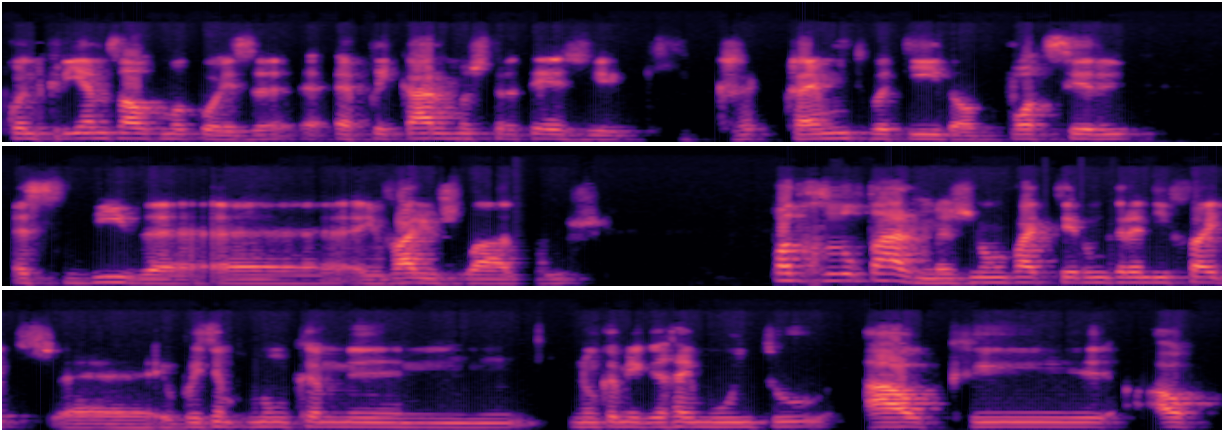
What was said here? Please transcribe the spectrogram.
quando criamos alguma coisa, aplicar uma estratégia que, que é muito batida ou que pode ser acedida uh, em vários lados, pode resultar, mas não vai ter um grande efeito. Uh, eu, por exemplo, nunca me, nunca me agarrei muito ao que, ao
